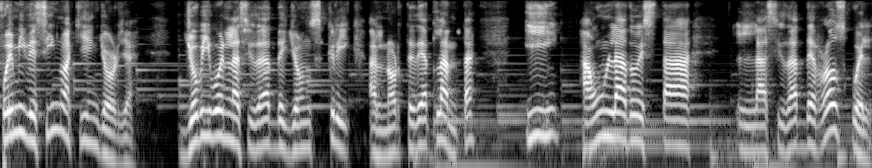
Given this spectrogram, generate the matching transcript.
fue mi vecino aquí en Georgia. Yo vivo en la ciudad de Jones Creek, al norte de Atlanta, y a un lado está la ciudad de Roswell.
